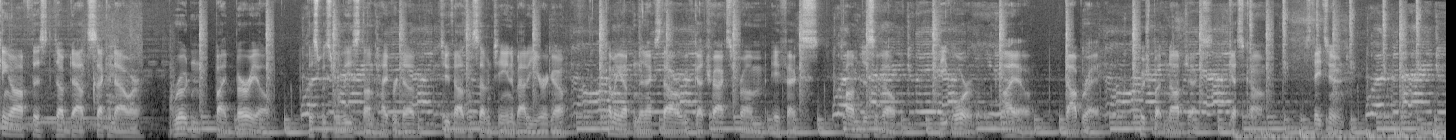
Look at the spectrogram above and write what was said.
Kicking off this dubbed out second hour, Rodent by Burial. This was released on Hyperdub 2017, about a year ago. Coming up in the next hour, we've got tracks from Aphex, Tom Dissevelt, The Orb, Io, Dabrye, Push Button Objects, Gescom. Stay tuned.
